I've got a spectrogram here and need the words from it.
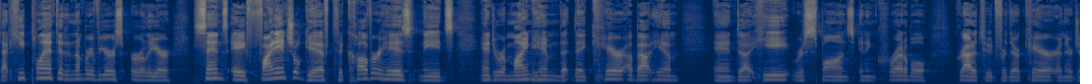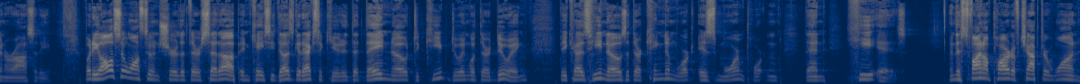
that he planted a number of years earlier sends a financial gift to cover his needs and to remind him that they care about him. And uh, he responds in incredible gratitude for their care and their generosity. But he also wants to ensure that they're set up in case he does get executed, that they know to keep doing what they're doing because he knows that their kingdom work is more important than he is. In this final part of chapter 1,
